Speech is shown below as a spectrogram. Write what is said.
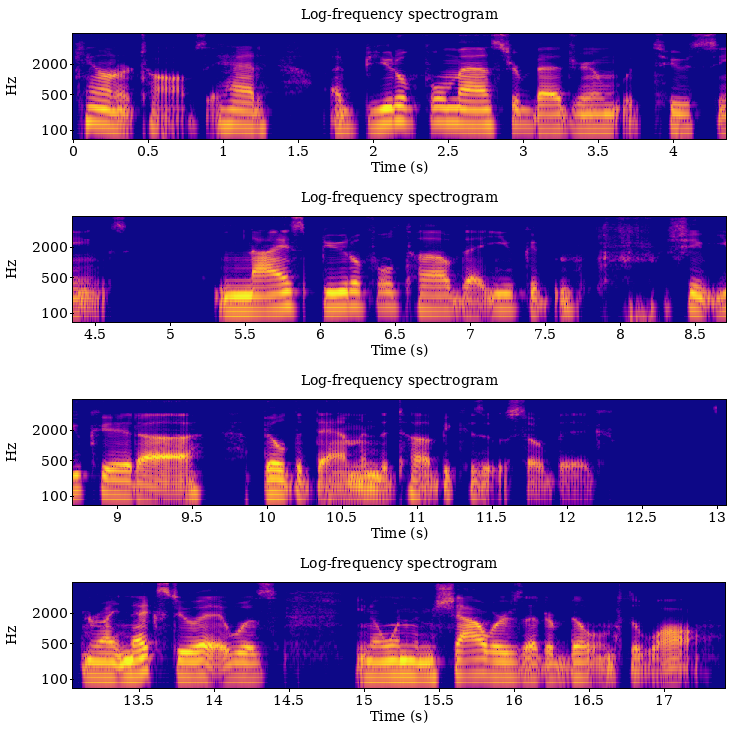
countertops. It had a beautiful master bedroom with two sinks. Nice, beautiful tub that you could shoot. You could uh, build the dam in the tub because it was so big. And right next to it, it was, you know, one of them showers that are built into the wall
